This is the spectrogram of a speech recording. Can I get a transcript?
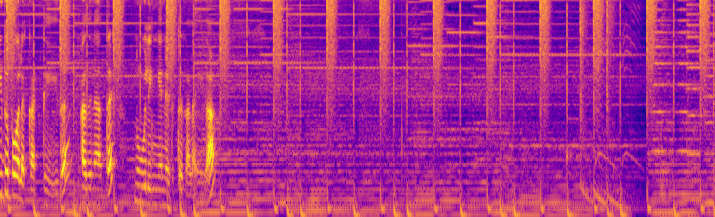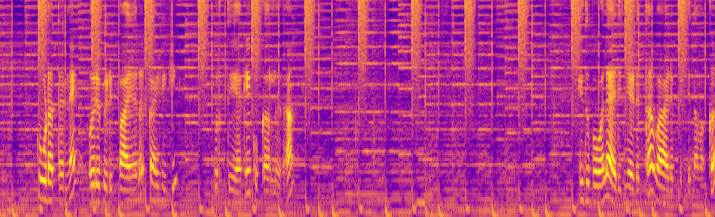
ഇതുപോലെ കട്ട് ചെയ്ത് അതിനകത്ത് നൂലിങ്ങനെ എടുത്ത് കളയുക. കൂടെ തന്നെ ഒരു പിടി പയർ കഴുകി വൃത്തിയാക്കി കുക്കറിലിടാം. ഇതുപോലെ അരിഞ്ഞെടുത്ത വാഴപ്പിണ്ടി നമുക്ക്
